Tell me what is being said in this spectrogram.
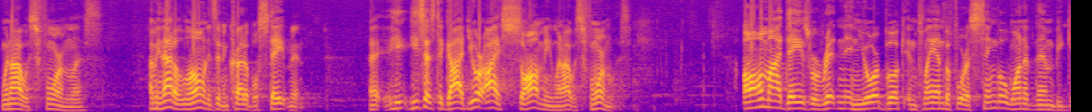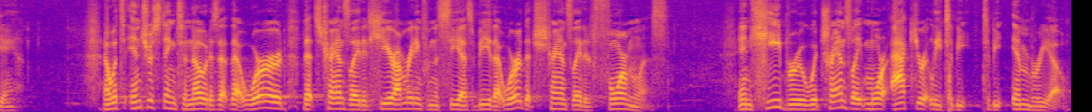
when I was formless. I mean, that alone is an incredible statement. Uh, he, he says to God, Your eyes saw me when I was formless. All my days were written in your book and planned before a single one of them began. Now, what's interesting to note is that that word that's translated here, I'm reading from the CSB, that word that's translated formless in Hebrew would translate more accurately to be, to be embryo.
